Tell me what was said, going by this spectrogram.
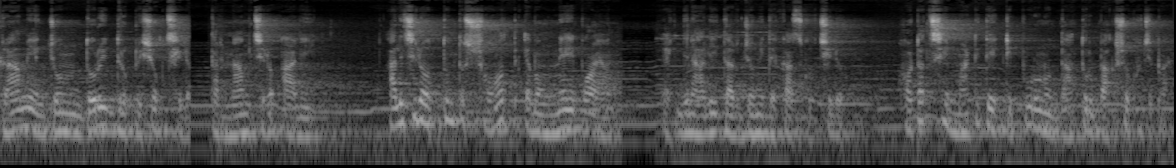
গ্রামে একজন দরিদ্র কৃষক ছিল, তার নাম ছিল আলী। আলী ছিল অত্যন্ত সৎ এবং ন্যায়পরায়ণ। একদিন আলী তার জমিতে কাজ করছিল। হঠাৎ সে মাটিতে একটি পুরনো দাঁতুর বাক্স খুঁজে পায়।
